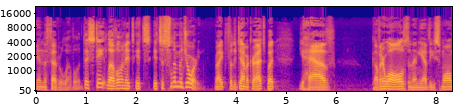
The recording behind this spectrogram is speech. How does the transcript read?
and the federal level. At the state level, and it's it's it's a slim majority, right, for the Democrats, but you have Governor Walz, and then you have these small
